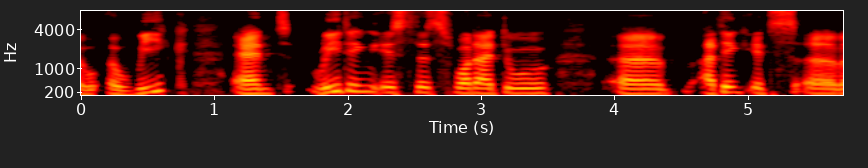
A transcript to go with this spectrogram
a, a week. And reading is this what I do. Uh, I think it's uh,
